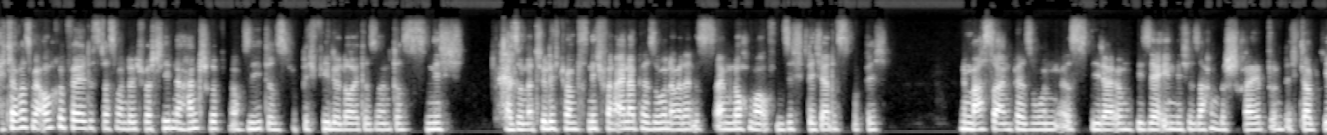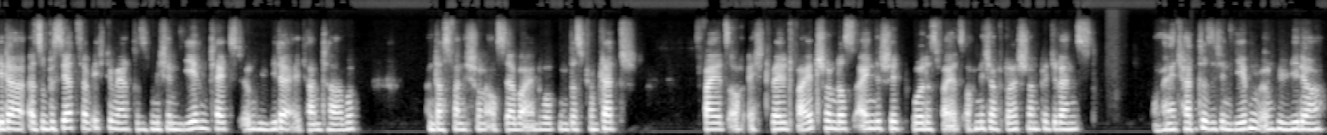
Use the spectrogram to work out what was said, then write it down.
Ich glaube, was mir auch gefällt, ist, dass man durch verschiedene Handschriften auch sieht, dass es wirklich viele Leute sind. Dass es nicht, also natürlich kommt es nicht von einer Person, aber dann ist es einem nochmal offensichtlicher, dass es wirklich eine Masse an Personen ist, die da irgendwie sehr ähnliche Sachen beschreibt. Und ich glaube, jeder, also bis jetzt habe ich gemerkt, dass ich mich in jedem Text irgendwie wiedererkannt habe. Und das fand ich schon auch sehr beeindruckend, das komplett war jetzt auch echt weltweit schon, das eingeschickt wurde. Es war jetzt auch nicht auf Deutschland begrenzt. Und man erkannte sich in jedem irgendwie wieder.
